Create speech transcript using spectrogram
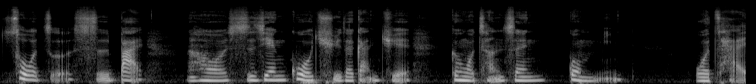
挫折、失败，然后时间过去的感觉跟我产生共鸣，我才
